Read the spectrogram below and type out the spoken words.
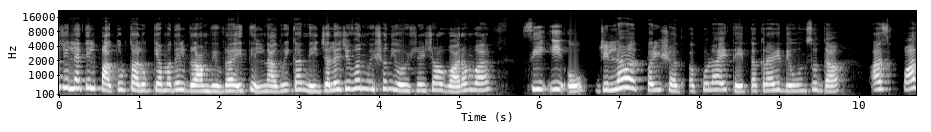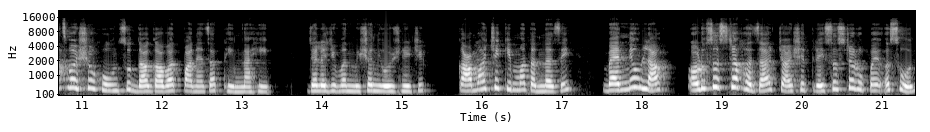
जिल्ह्यातील पातूर तालुक्यामधील ग्रामविवरा येथील नागरिकांनी जलजीवन मिशन योजनेच्या वारंवार सीईओ जिल्हा परिषद अकोला येथे तक्रारी देऊन सुद्धा आज पाच वर्ष होऊन सुद्धा गावात पाण्याचा थेंब नाही. जलजीवन मिशन योजनेची कामाची किंमत अंदाजे ब्याण्णव लाख अडुसष्ट हजार चारशे त्रेसष्ट रुपये असून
